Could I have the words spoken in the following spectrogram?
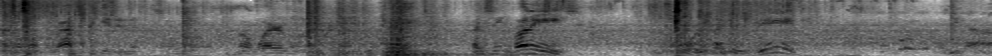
I don't want the rats to get in it. So my wire Hey, I see bunnies. Oh, you guys are big. Yeah,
